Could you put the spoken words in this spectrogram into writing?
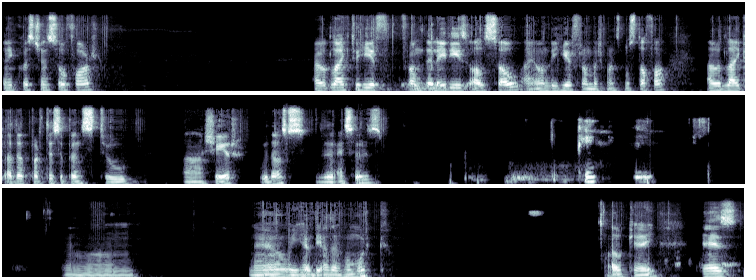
Any questions so far? I would like to hear from the ladies also. I only hear from Bashmans Mustafa. I would like other participants to uh, share with us their answers. Okay. Um, now we have the other homework. Okay. As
